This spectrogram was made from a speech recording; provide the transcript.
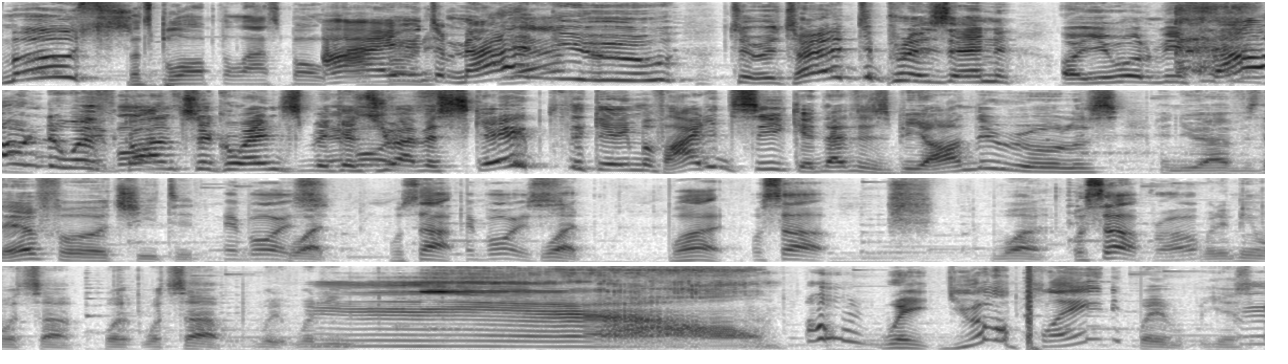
Moose! Let's blow up the last boat. I demand you to return to prison, or you will be found with boys. consequence because you have escaped the game of hide and seek, and that is beyond the rules, and you have therefore cheated. Hey, boys. What? What's up? Hey, boys. What? What? What's up? What? What's up, bro? What do you mean? What's up? What? What's up? What, what do you? Oh wait, you have a plane? Wait. Yes. Meow.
